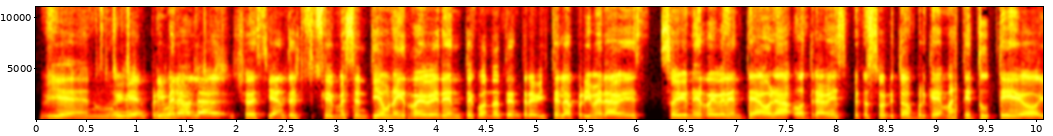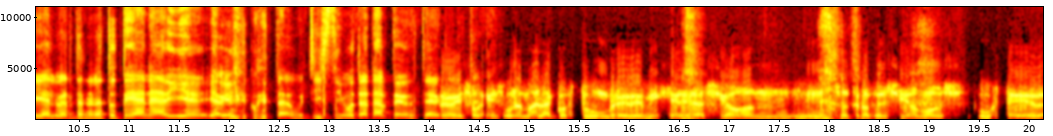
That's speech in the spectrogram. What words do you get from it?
Bien, muy bien. Primero, yo decía antes que me sentía una irreverente cuando te entrevisté la primera vez. Soy una irreverente ahora otra vez, pero sobre todo porque además te tuteo y Alberto no lo tutea a nadie y a mí me cuesta muchísimo tratarte de usted. Pero eso es una mala costumbre de mi generación. Nosotros decíamos usted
